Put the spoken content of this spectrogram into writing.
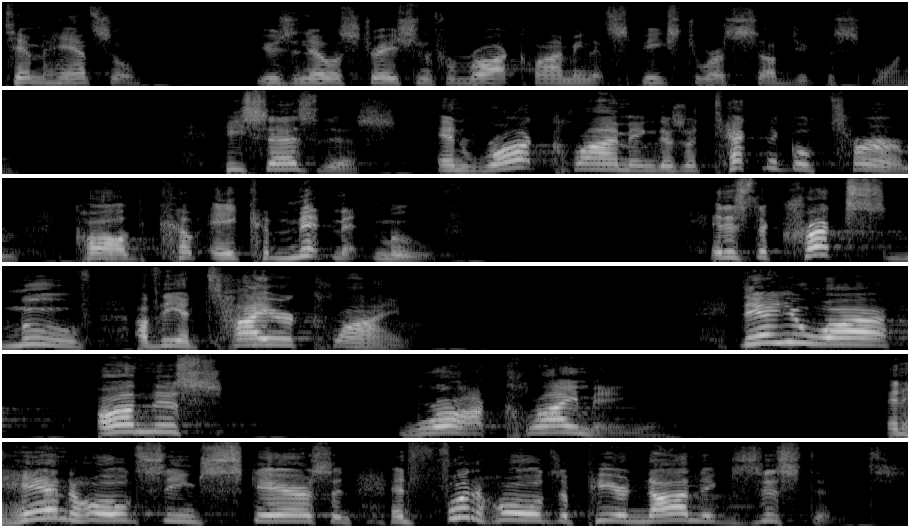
Tim Hansel used an illustration from rock climbing that speaks to our subject this morning. He says this In rock climbing, there's a technical term called a commitment move. It is the crux move of the entire climb. There you are on this rock climbing, and handholds seem scarce, and, and footholds appear non existent.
